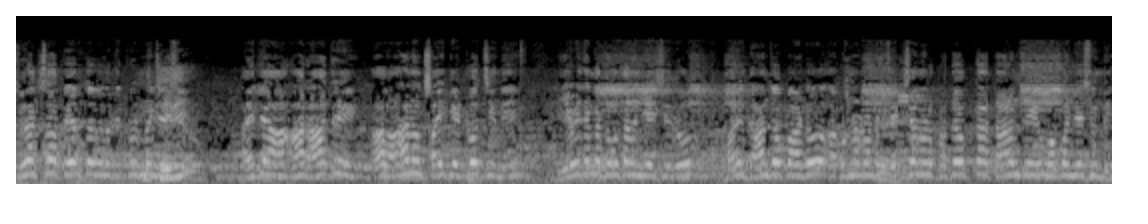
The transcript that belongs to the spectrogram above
సురక్ష పేరుతో వీళ్ళు రిక్రూట్మెంట్ చేశారు అయితే ఆ- రాత్రి ఆ వాహనం పైకి ఎట్లొచ్చింది? ఏ విధంగా దొంగతనం చేసిర్రు? మరి దాంతో పాటు అక్కడ ఉన్నటువంటి సెక్షన్ ప్రతి ఒక్క తాళం చేయి ఓపెన్ చేసి ఉంది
